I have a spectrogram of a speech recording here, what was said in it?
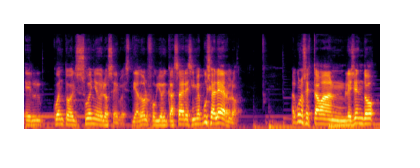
el cuento El sueño de los héroes, de Adolfo Bioy Casares, y me puse a leerlo. Algunos estaban leyendo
